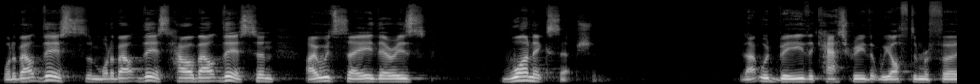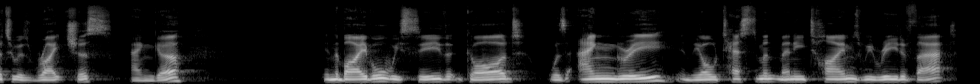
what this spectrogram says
What about this? And what about this? How about this? And I would say there is one exception. That would be the category that we often refer to as righteous anger. In the Bible, we see that God was angry. In the Old Testament, many times we read of that.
